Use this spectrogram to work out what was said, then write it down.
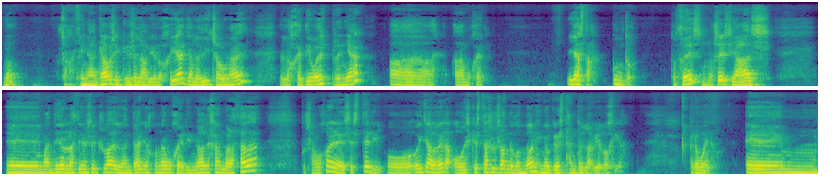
¿no? O sea, al fin y al cabo, si crees en la biología, ya lo he dicho alguna vez, el objetivo es preñar a, a la mujer. Y ya está, punto. Entonces, no sé si has eh, mantenido relaciones sexuales durante años con una mujer y no la deja embarazada, pues a lo mejor eres estéril, o hoy ya lo era, o es que estás usando condón y no crees tanto en la biología. Pero bueno. Em,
